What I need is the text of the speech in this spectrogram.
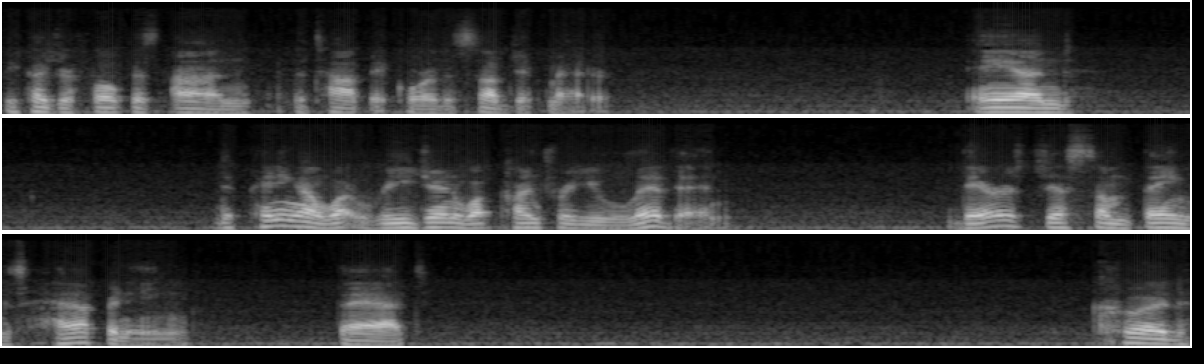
because you're focused on the topic or the subject matter. And depending on what region, what country you live in, there's just some things happening that could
